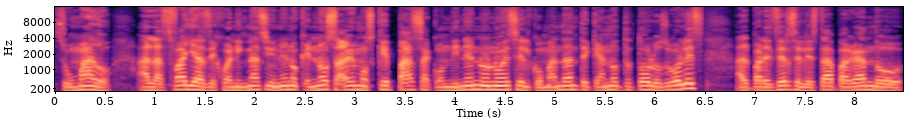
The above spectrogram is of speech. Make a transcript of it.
sumado a las fallas de Juan Ignacio Dineno, que no sabemos qué pasa con Dineno, no es el comandante que anota todos los goles, al parecer se le está apagando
